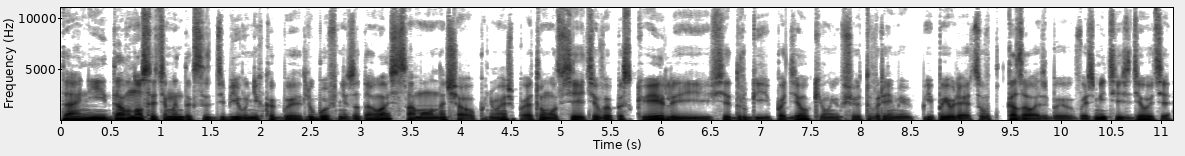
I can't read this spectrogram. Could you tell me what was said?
Да они давно с этим индексом DB, у них как бы любовь не задалась с самого начала, понимаешь? Поэтому вот все эти WebSQL и все другие поделки у них все это время и появляются. Вот, казалось бы, возьмите и сделайте.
